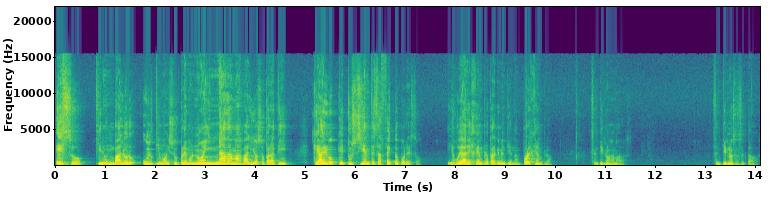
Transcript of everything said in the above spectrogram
eso tiene un valor último y supremo. No hay nada más valioso para ti que algo que tú sientes afecto por eso. Y les voy a dar ejemplos para que me entiendan. Por ejemplo, sentirnos amados, sentirnos aceptados,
